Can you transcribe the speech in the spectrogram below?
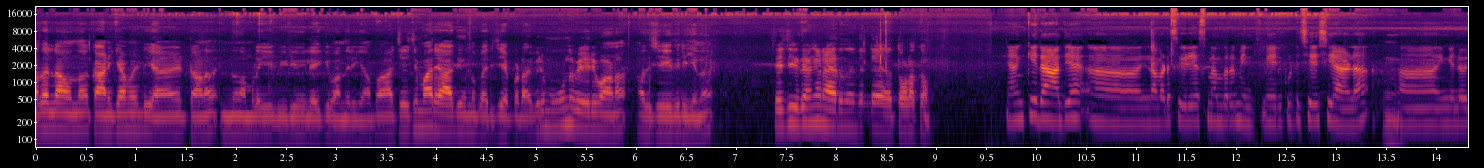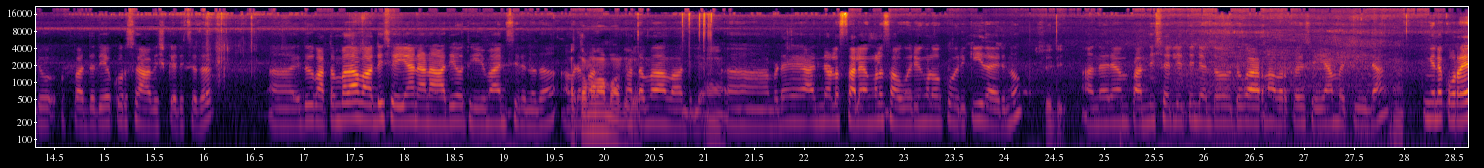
അതെല്ലാം ഒന്ന് കാണിക്കാൻ വേണ്ടിയായിട്ടാണ് ഇന്ന് നമ്മൾ ഈ വീഡിയോയിലേക്ക് വന്നിരിക്കുന്നത്. അപ്പോൾ ആ ചേച്ചിമാരെ ആദ്യം ഒന്ന് പരിചയപ്പെടാം. ഇവർ മൂന്ന് പേരുമാണ് അത് ചെയ്തിരിക്കുന്നത്. ചേച്ചി ഇതെങ്ങനെയായിരുന്നു ഇതിന്റെ തുടക്കം? ഞങ്ങൾക്ക് ഇത് ആദ്യം നമ്മുടെ C D S member Marykutty ചേച്ചിയാണ് ഇങ്ങനൊരു പദ്ധതിയെക്കുറിച്ച് ആവിഷ്കരിച്ചത്. ഇത് പത്തൊമ്പതാം വാർഡിൽ ചെയ്യാനാണ് ആദ്യം തീരുമാനിച്ചിരുന്നത്. അവിടെ പത്തൊമ്പതാം വാർഡിൽ അവിടെ അതിനുള്ള സ്ഥലങ്ങളും സൗകര്യങ്ങളും ഒക്കെ ഒരുക്കിയതായിരുന്നു. അന്നേരം പന്നിശല്യത്തിന്റെ എന്തോ ഇത് കാരണം അവർക്ക് ചെയ്യാൻ പറ്റിയില്ല. ഇങ്ങനെ കുറേ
